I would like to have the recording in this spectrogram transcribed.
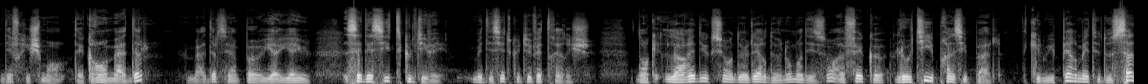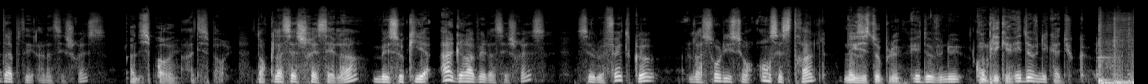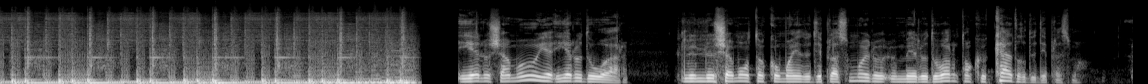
Défrichement des grands madrs. Le madr, c'est un peu, il y a- il y a une- c'est des sites cultivés, mais des sites cultivés très riches. Donc la réduction de l'ère de nomadisation a fait que l'outil principal qui lui permettait de s'adapter à la sécheresse A disparu. a disparu. Donc la sécheresse est là, mais ce qui a aggravé la sécheresse, c'est le fait que la solution ancestrale N'existe plus. est devenue, Compliqué. est devenue caduque. Il y a le chameau, il y a, il y a le douar. Le, le chameau en tant que moyen de déplacement, mais le douar en tant que cadre de déplacement.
